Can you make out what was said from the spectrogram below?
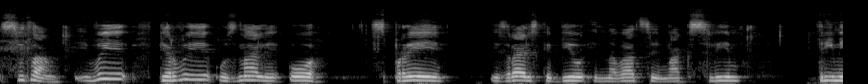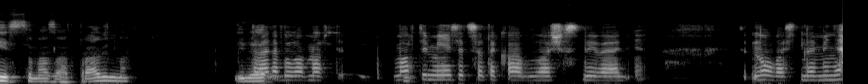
Светлана, вы впервые узнали о спрее израильской биоинновации Макс Слим три месяца назад, правильно? Или... Да, это было в марте, в марте месяце такая была счастливая новость для меня.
